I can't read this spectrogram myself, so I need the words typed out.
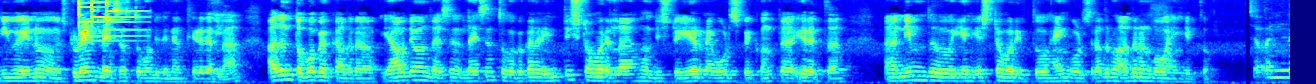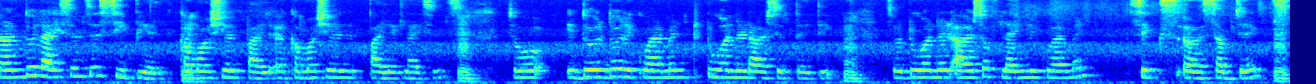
ನೀವು ಏನು ಸ್ಟೂಡೆಂಟ್ ಲೈಸೆನ್ಸ್ ತಗೊಂಡಿದ್ದೀನಿ ಅಂತ ಹೇಳಿದ್ರಲ್ಲ ಅದನ್ನ ತಗೋಬೇಕಾದ್ರೆ ಯಾವುದೇ ಒಂದು ಲೈಸೆನ್ಸ್ ಲೈಸೆನ್ಸ್ ತಗೋಬೇಕಾದ್ರೆ ಇಂತಿಷ್ಟು ಅವರ್ ಎಲ್ಲ ಒಂದಿಷ್ಟು ಏರ್ ನಾಗ ಓಡಿಸಬೇಕು ಅಂತ ಇರುತ್ತ. ನಿಮ್ದು ಏನ್ ಎಷ್ಟ್ ಅವರ್ ಇತ್ತು ಹೆಂಗ್ ಓಡಿಸ್ರ ಅದ್ರ ಅದ್ರ ಅನುಭವ ಹೆಂಗಿತ್ತು? ಸೊ ನಂದು licence is C P L commercial pilot commercial pilot licence hmm so ಇದ್ರದ್ದು ರಿಕ್ವೈರ್ಮೆಂಟ್ ಟೂ ಹಂಡ್ರೆಡ್ ಅವರ್ಸ್ ಇರ್ತೈತಿ ಹ್ಮ್ so two hundred hours of flying requirement six subjects hmm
